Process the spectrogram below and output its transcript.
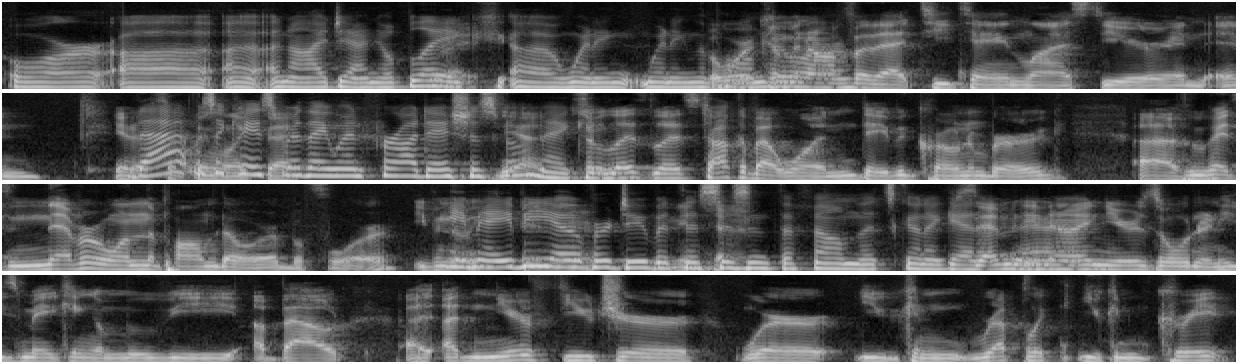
or uh, a- an I. Daniel Blake uh, winning winning the but we're coming off of that Titane last year, and and you know that was a like case that. where they went for audacious filmmaking. So let's let's talk about one, David Cronenberg, uh, who has never won the Palme d'Or before. Even he may be overdue, but this times. isn't the film that's going to get him 79 years old and he's making a movie about a, a near future where you can replicate you can create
